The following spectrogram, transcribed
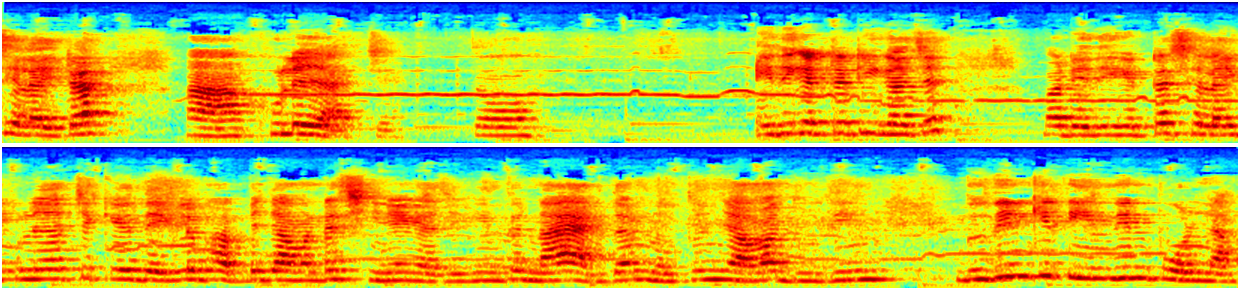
সেলাইটা। খুলে যাচ্ছে। তো এদিকেরটা ঠিক আছে বাট এদিকেরটা সেলাই খুলে যাচ্ছে। কেউ দেখলে ভাববে জামাটা ছিঁড়ে গেছে, কিন্তু না, একদম নতুন জামা দুদিন দুদিন কি তিন দিন পরলাম।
